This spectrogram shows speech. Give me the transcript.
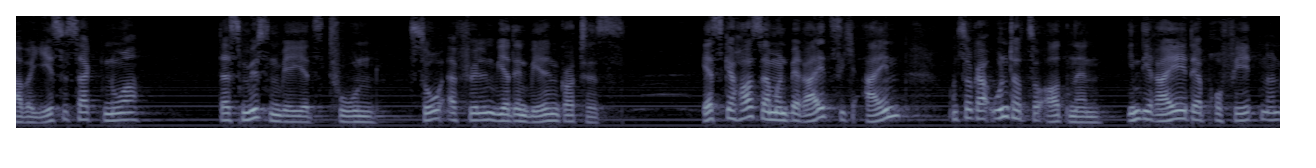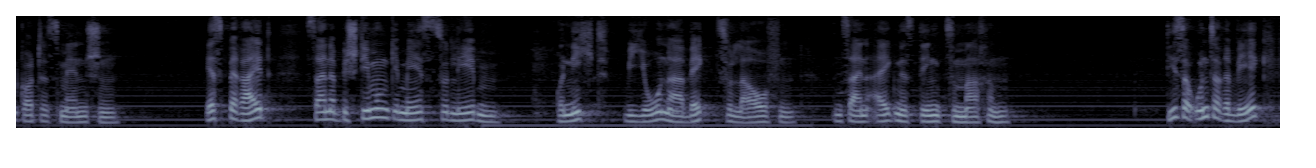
Aber Jesus sagt nur, das müssen wir jetzt tun, so erfüllen wir den Willen Gottes. Er ist gehorsam und bereit, sich ein und sogar unterzuordnen in die Reihe der Propheten und Gottesmenschen. Er ist bereit, seiner Bestimmung gemäß zu leben und nicht wie Jona wegzulaufen und sein eigenes Ding zu machen. Dieser untere Weg,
